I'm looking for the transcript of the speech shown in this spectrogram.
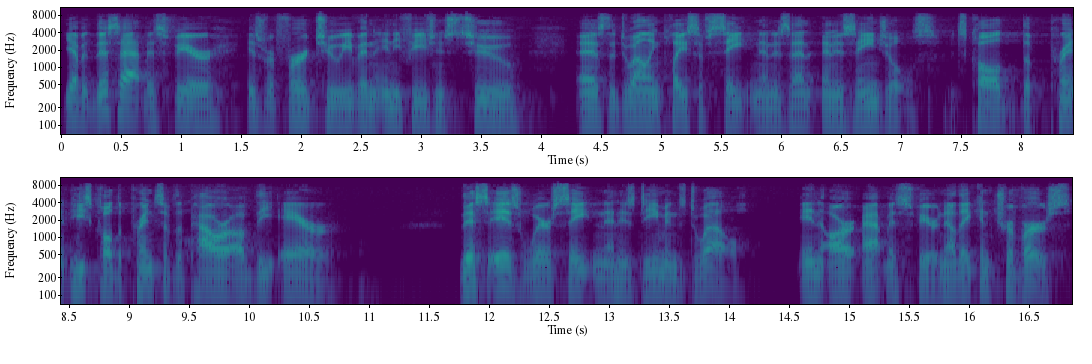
Yeah, but this atmosphere is referred to even in Ephesians 2 as the dwelling place of Satan and his, and his angels. It's called the, he's called the prince of the power of the air. This is where Satan and his demons dwell in our atmosphere. Now, they can traverse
